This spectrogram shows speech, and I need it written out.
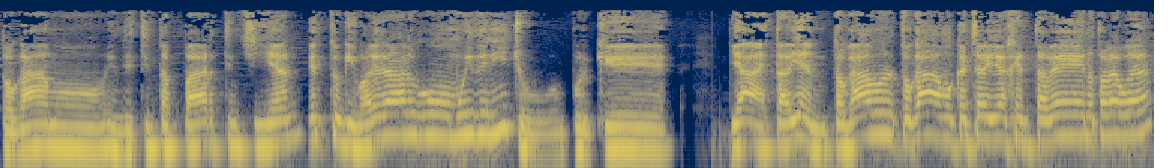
Tocamos en distintas partes en Chillán, siento que igual era algo muy de nicho, porque ya, está bien, tocábamos, tocábamos, ¿cachai? Ya gente a ver, no toda la weá,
